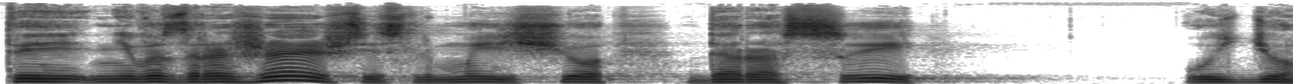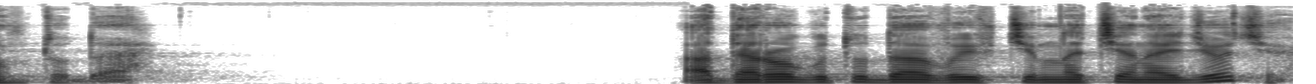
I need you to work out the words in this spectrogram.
Ты не возражаешь, если мы еще до росы уйдем туда? А дорогу туда вы в темноте найдете?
